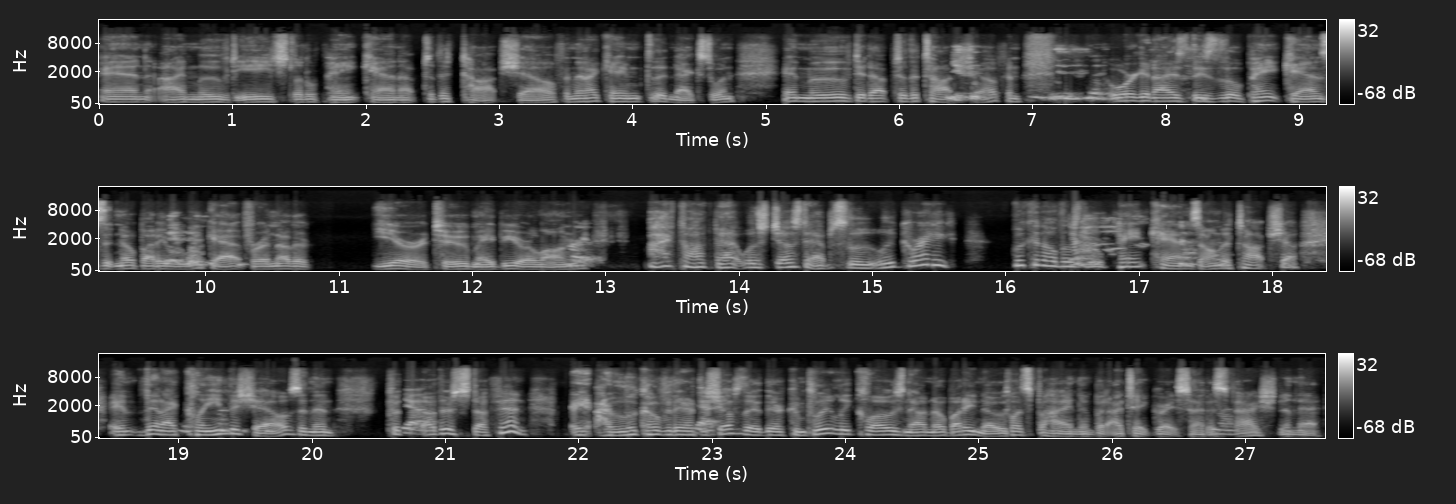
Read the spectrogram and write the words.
and I moved each little paint can up to the top shelf, and then I came to the next one and moved it up to the top shelf and organized these little paint cans that nobody will look at for another year or two, maybe or longer. Right. I thought that was just absolutely great. Look at all those little paint cans on the top shelf. And then I clean the shelves and then put yeah. the other stuff in. Eh, I look over there at yeah. the shelves. They're, they're completely closed now. Nobody knows what's behind them, but I take great satisfaction yeah. in that.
